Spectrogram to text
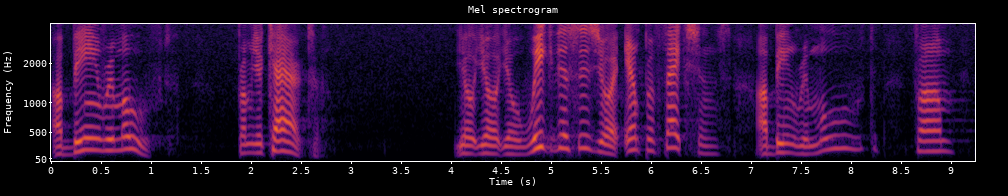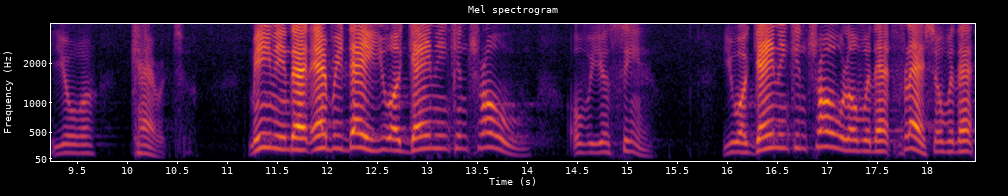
are being removed from your character. Your, your, your weaknesses, your imperfections are being removed from your character. Meaning that every day you are gaining control over your sin. You are gaining control over that flesh, over that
